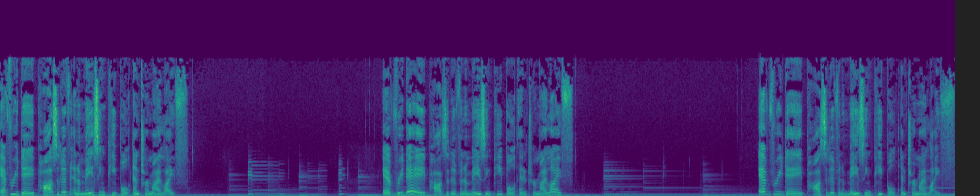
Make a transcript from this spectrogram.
Every day, positive and amazing people enter my life. Every day, positive and amazing people enter my life. Every day, positive and amazing people enter my life.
